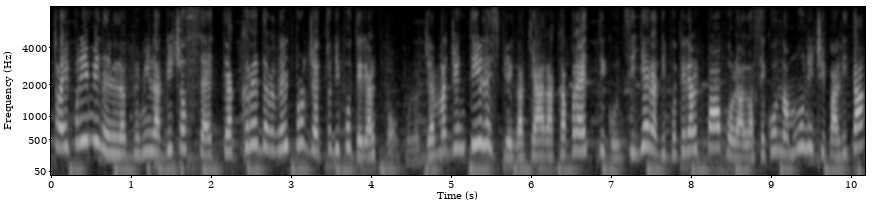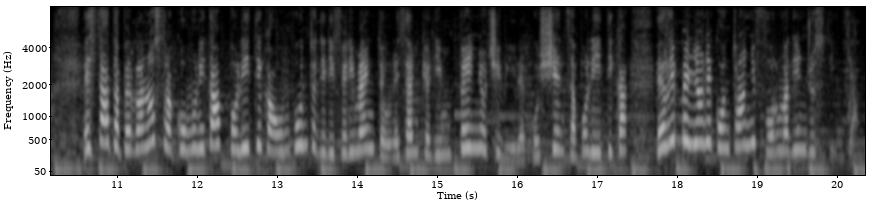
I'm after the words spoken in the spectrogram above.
tra i primi nel 2017 a credere nel progetto di potere al popolo. Gemma Gentile, spiega Chiara Capretti, consigliera di potere al popolo alla seconda municipalità, è stata per la nostra comunità politica un punto di riferimento e un esempio di impegno civile, coscienza politica e ribellione contro ogni forma di ingiustizia.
